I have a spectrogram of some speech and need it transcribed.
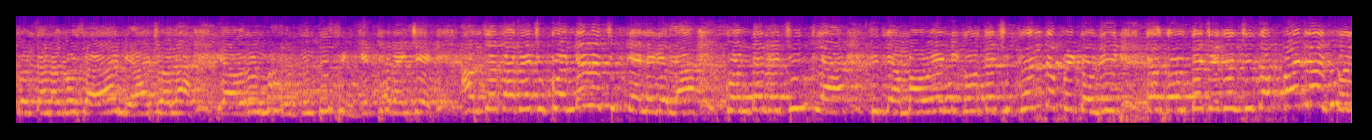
कोणत्या लागू झाल्यावर निळा ज्वाला. यावरून महाराजांचे संकेत ठरायचे. आमच्या ताब्याची कोंडाला चिपक्याला गेला कोंडाला जिंकला तिथल्या मावळ्यांनी गवताची गंध पेटवली. त्या गवताच्या गंजीचा पांढरा धूर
